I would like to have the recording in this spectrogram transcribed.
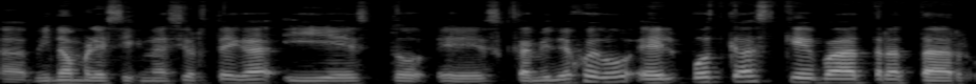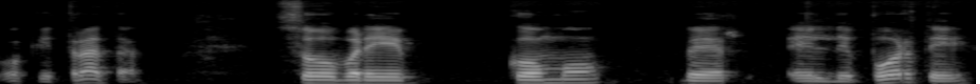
Ah, mi nombre es Ignacio Ortega y esto es Cambio de Juego, el podcast que va a tratar o que trata sobre cómo ver el deporte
